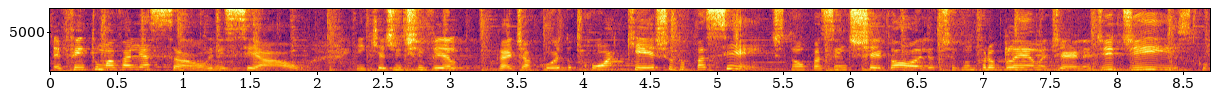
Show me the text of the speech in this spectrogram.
É feita uma avaliação inicial em que a gente vê, vai de acordo com a queixa do paciente. Então o paciente chega, olha, eu tive um problema de hernia de disco,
